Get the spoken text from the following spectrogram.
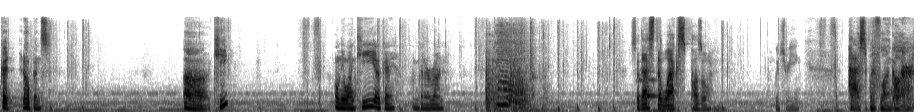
Good, it opens. Uh, key? Only one key? Okay, I'm gonna run. So that's the wax puzzle, which we passed with flying colors.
